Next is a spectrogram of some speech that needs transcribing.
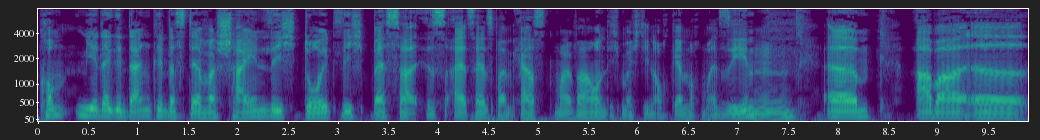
kommt mir der Gedanke, dass der wahrscheinlich deutlich besser ist, als er jetzt beim ersten Mal war. Und ich möchte ihn auch gern noch mal sehen. Mhm. Ähm, aber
